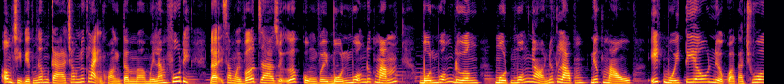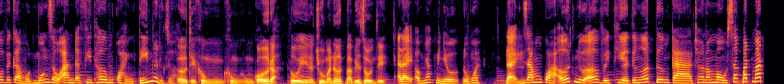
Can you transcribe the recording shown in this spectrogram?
Ông chỉ việc ngâm cá trong nước lạnh khoảng tầm ờ, 15 phút đi. Đấy xong rồi vớt ra rồi ướp cùng với 4 muỗng nước mắm 4 muỗng đường, một muỗng nhỏ nước lọc, nước máu Ít muối tiêu, nửa quả cà chua với cả một muỗng dầu ăn đã phi thơm qua hành tím là được rồi. Ờ thế không không không có ớt à? Tôi Ừ. là chùm ăn ớt bà biết rồi gì? À đấy, ông nhắc mới nhớ, đúng rồi Đấy, Ừ. răm quả ớt nữa với thìa tương ớt tương cà cho nó màu sắc bắt mắt.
